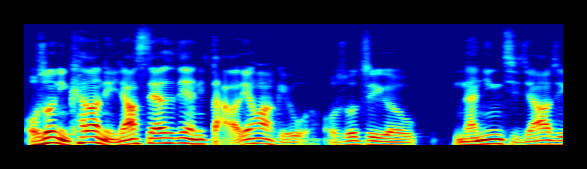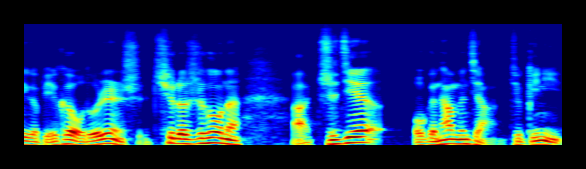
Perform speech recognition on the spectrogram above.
我说你开到哪家 4S 店，你打个电话给我，我说这个南京几家这个别克我都认识，去了之后呢，啊直接。我跟他们讲，就给你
